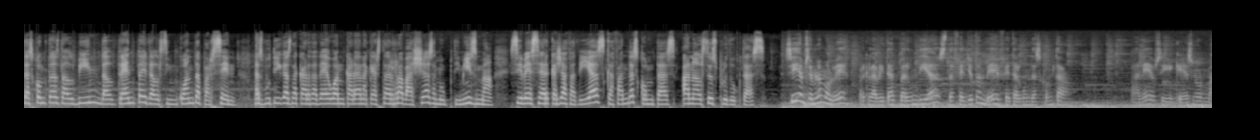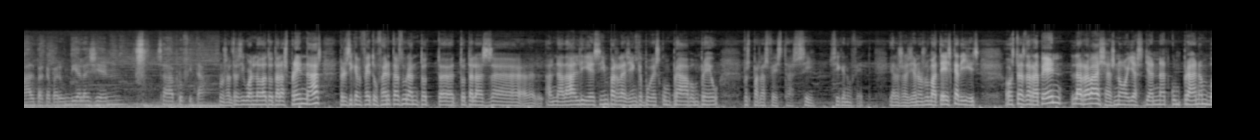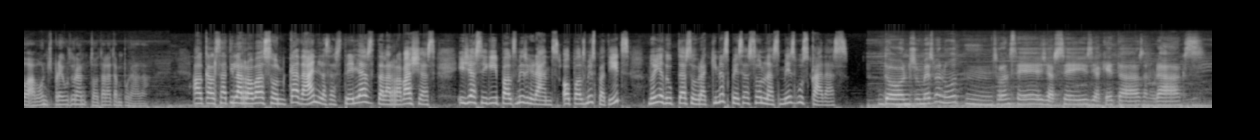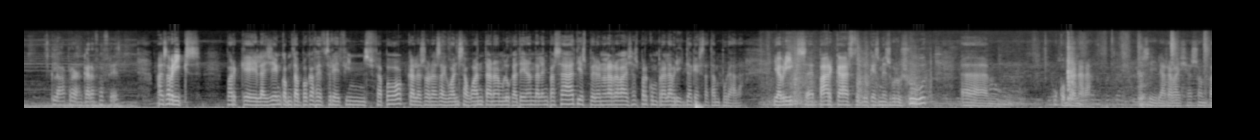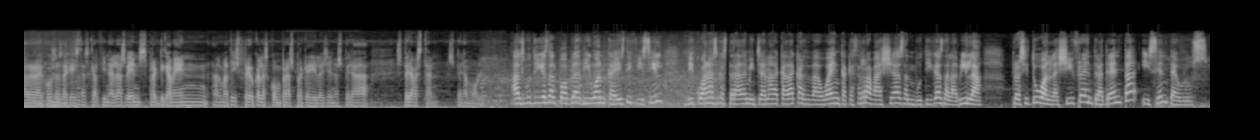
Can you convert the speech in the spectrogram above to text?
Descomptes del 20, del 30 i del 50%. Les botigues de Cardedeu encaren aquestes rebaixes amb optimisme, si bé és cert que ja fa dies que fan descomptes en els seus productes. Sí, em sembla molt bé, perquè la veritat, per un dia, de fet, jo també he fet algun descompte. Vale? O sigui que és normal, perquè per un dia la gent s'ha d'aprofitar. Nosaltres igual no de totes les prendes, però sí que hem fet ofertes durant tot, eh, totes les, eh, el Nadal, diguéssim, per la gent que pogués comprar a bon preu doncs per les festes, sí, sí que n'ho fet. I aleshores ja no és el mateix que diguis, ostres, de repent les rebaixes, no, ja, ja han anat comprant a bons preus durant tota la temporada. El calçat i la roba són cada any les estrelles de les rebaixes i ja sigui pels més grans o pels més petits, no hi ha dubte sobre quines peces són les més buscades. Doncs el més venut mm, solen ser jerseis, jaquetes, anoracs... Clar, perquè encara fa fred. Els abrics, perquè la gent, com tampoc ha fet fred fins fa poc, aleshores igual s'aguanten amb el que tenen de l'any passat i esperen a les rebaixes per comprar l'abric d'aquesta temporada. I abrics, eh, parques, tot el que és més gruixut, eh, ho compren ara. Sí, les rebaixes són per coses d'aquestes que al final les vens pràcticament al mateix preu que les compres perquè la gent espera, espera bastant, espera molt. Els botiguers del poble diuen que és difícil dir quan es gastarà de mitjana de cada cardedeuenc aquestes rebaixes en botigues de la vila, però situen la xifra entre 30 i 100 euros.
